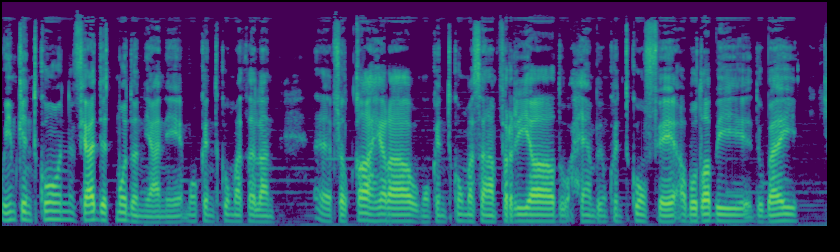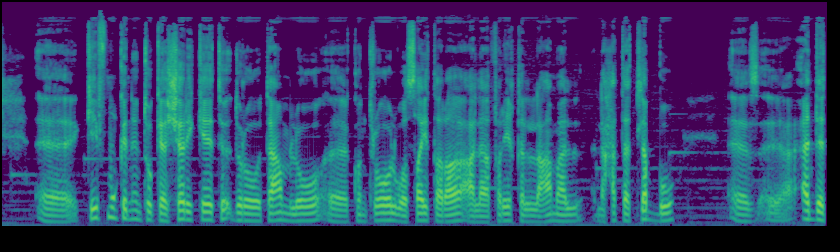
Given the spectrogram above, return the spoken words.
ويمكن تكون في عدة مدن يعني ممكن تكون مثلا في القاهرة وممكن تكون مثلا في الرياض واحيانا ممكن تكون في أبو ظبي دبي. كيف ممكن أنتم كشركة تقدروا تعملوا control وسيطرة على فريق العمل لحتى تلبوا عدة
